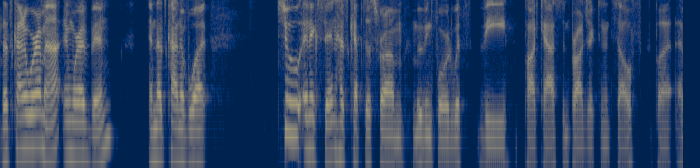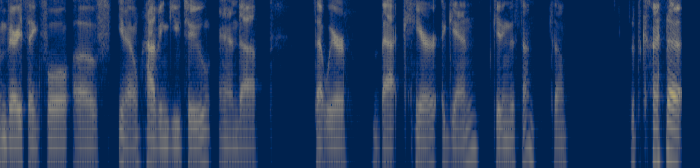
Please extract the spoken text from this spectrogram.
that's kind of where I'm at and where I've been. And that's kind of what, to an extent, has kept us from moving forward with the podcast and project in itself. But I'm very thankful of, you know, having you two and uh, that we're back here again getting this done. So that's kind of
